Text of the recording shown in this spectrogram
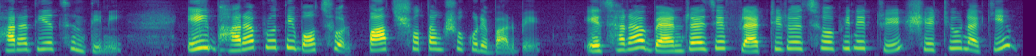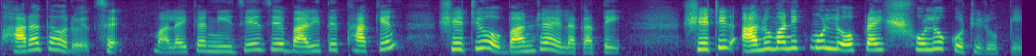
ভাড়া দিয়েছেন তিনি। এই ভাড়া প্রতি বছর পাঁচ শতাংশ করে বাড়বে। এছাড়া ব্যান্ড্রায় যে ফ্ল্যাটটি রয়েছে অভিনেত্রী সেটিও নাকি ভাড়া দেওয়া রয়েছে। মালাইকা নিজে যে বাড়িতে থাকেন, সেটিও বান্দ্রা এলাকাতেই। সেটির আনুমানিক মূল্য প্রায় ষোলো কোটি রুপি।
